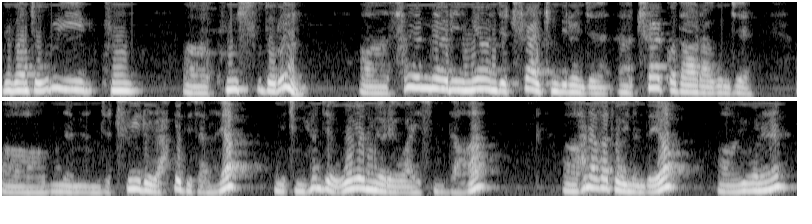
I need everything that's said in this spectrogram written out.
일반적으로 이 궁, 어, 궁수들은 어, 3연멸이면 이제 출할 준비를 이제 어, 출할 거다라고 이제 어, 뭐냐면 이제 주의를 하게 되잖아요. 근데 지금 현재 5연멸에 와 있습니다. 어, 하나가 더 있는데요. 어, 이번에는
